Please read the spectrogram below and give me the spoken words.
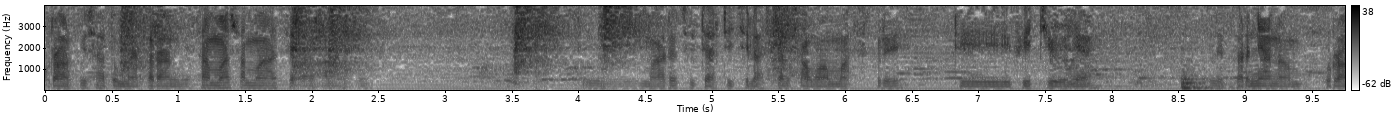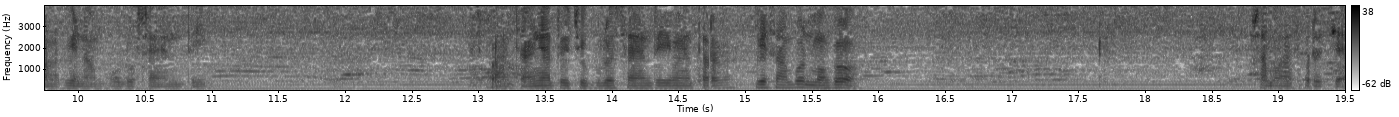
kurang lebih satu meteran. Sama-sama CLA kemarin sudah dijelaskan sama Mas Bre di videonya. Lebarnya 6, kurang lebih 60 cm sepanjangnya 70 cm oke sampun monggo sama seperti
